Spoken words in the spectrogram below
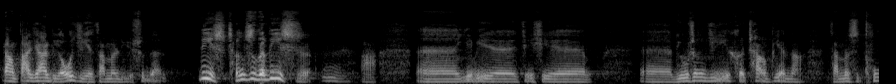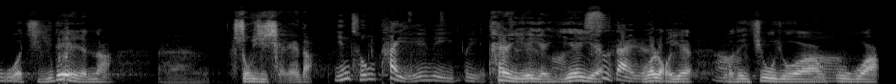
让大家了解咱们旅顺的历史、城市的历史。嗯。啊，呃，因为这些呃留声机和唱片呢，咱们是通过几代人呢，呃，收集起来的。您从太爷爷那一辈，太爷爷、爷爷、四代人，我姥爷、我的舅舅啊、姑姑啊，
